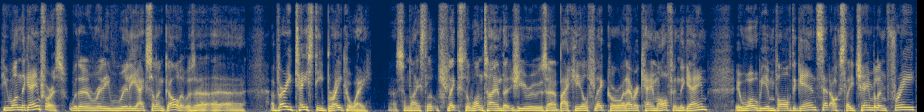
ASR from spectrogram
He won the game for us with a really, really excellent goal. It was a a, a, a very tasty breakaway. Uh, some nice little flicks. The one time that Giroud's uh, back heel flick or whatever came off in the game, Iwobi involved again, set Oxlade Chamberlain free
